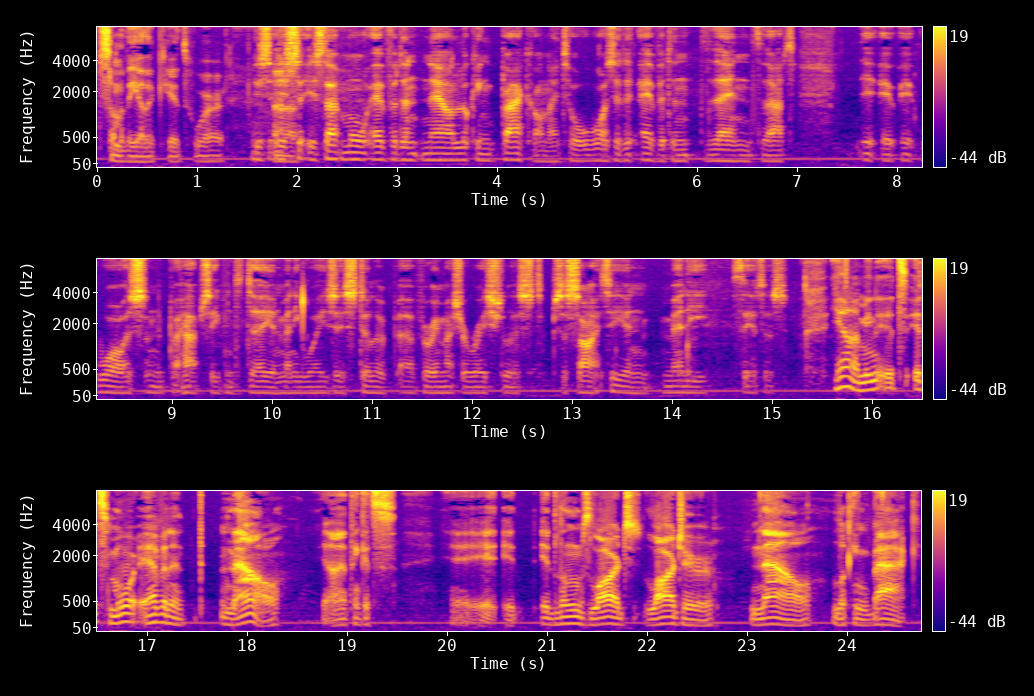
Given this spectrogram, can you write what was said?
some of the other kids were. Is, uh, is, is, that more evident now looking back on it, or was it evident then that it, it, it was, and perhaps even today in many ways, is still a, a very much a racialist society in many theaters? Yeah, I mean, it's it's more evident now. Yeah, I think it's it, it, it looms large larger now looking back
